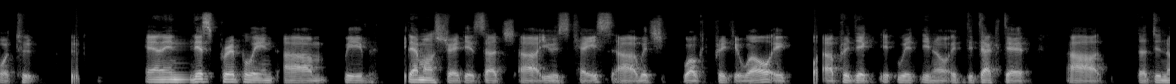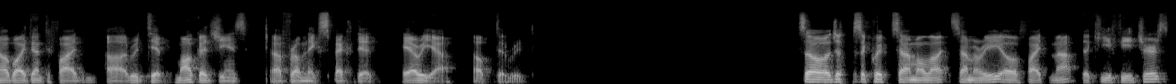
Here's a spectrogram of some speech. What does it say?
or two. And in this preprint, um, we've demonstrated such uh, use case, uh, which worked pretty well. It uh, predict it with, you know, it detected uh, the de novo identified uh, root tip marker genes uh, from an expected area of the root. So just a quick summary of PhytoMap, the key features.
